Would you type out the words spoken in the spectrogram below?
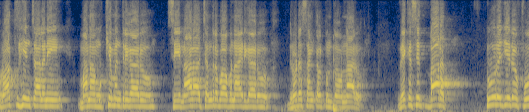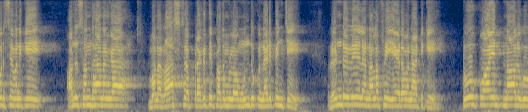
ప్రోత్సహించాలని మన ముఖ్యమంత్రి గారు శ్రీ నారా చంద్రబాబు నాయుడు గారు దృఢ సంకల్పంతో ఉన్నారు. Viksit Bharat two zero four సెవెన్కి అనుసంధానంగా మన రాష్ట్ర ప్రగతి పదంలో ముందుకు నడిపించి రెండు వేల నలభై ఏడవ నాటికి టూ పాయింట్ నాలుగు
